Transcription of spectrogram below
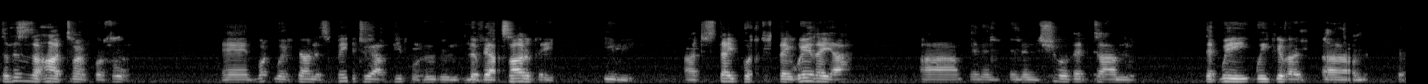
So this is a hard time for us all. And what we've done is plead to our people who live outside of the iwi uh, to stay put, to stay where they are, um, and, and ensure that um, that we we give a um, the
